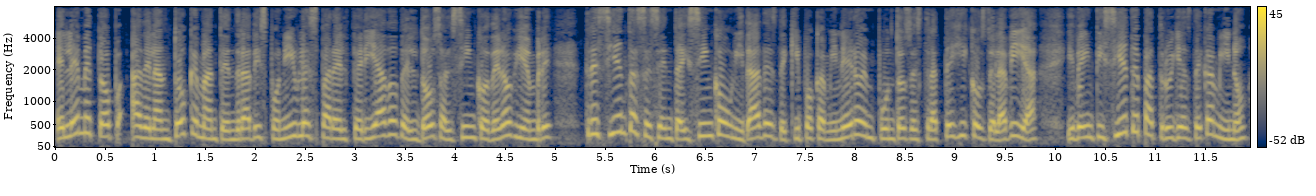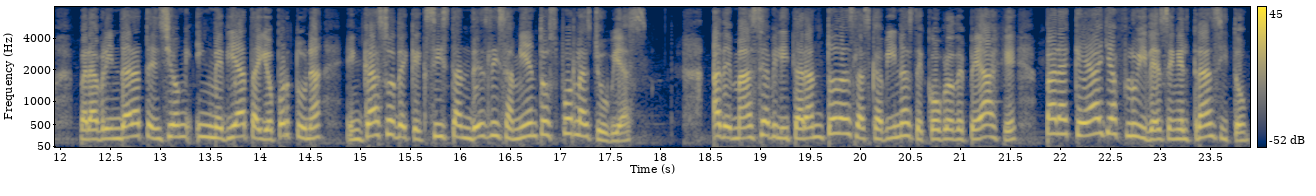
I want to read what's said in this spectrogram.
El MTOP adelantó que mantendrá disponibles para el feriado del 2 al 5 de noviembre 365 unidades de equipo caminero en puntos estratégicos de la vía y 27 patrullas de camino para brindar atención inmediata y oportuna en caso de que existan deslizamientos por las lluvias. Además, se habilitarán todas las cabinas de cobro de peaje para que haya fluidez en el tránsito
